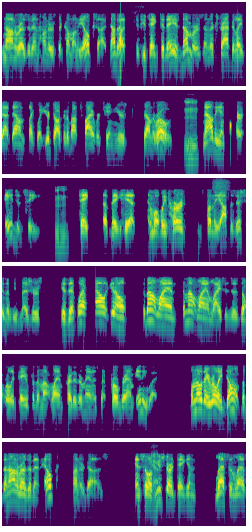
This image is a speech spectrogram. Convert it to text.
non-resident hunters that come on the elk side. Now, that, if you take today's numbers and extrapolate that down, like what you're talking about, five or ten years down the road, Mm-hmm. Now the entire agency mm-hmm. takes a big hit. And what we've heard from the opposition of these measures is that, well, you know, the mountain lion, the mountain lion licenses don't really pay for the mountain lion predator management program anyway. Well, no, they really don't, but the non-resident elk hunter does. And so if you start taking less and less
